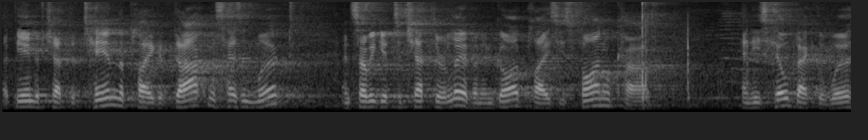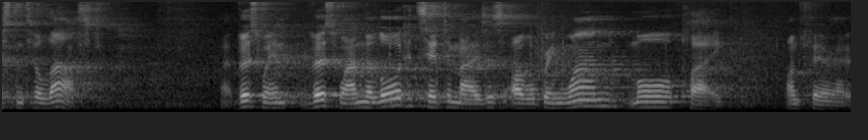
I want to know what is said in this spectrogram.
At the end of chapter 10, the plague of darkness hasn't worked, and so we get to chapter 11, and God plays his final card and he's held back the worst until last. Uh, verse, when, verse 1 The Lord had said to Moses, I will bring one more plague on Pharaoh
